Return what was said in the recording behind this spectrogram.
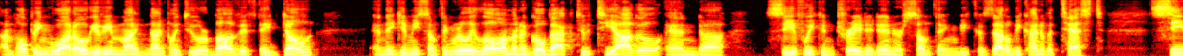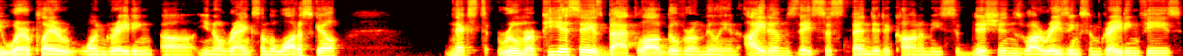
I'm hoping WATA will give you 9.2 or above. If they don't, and they give me something really low, I'm gonna go back to Tiago and uh, see if we can trade it in or something because that'll be kind of a test. See where player one grading, uh, you know, ranks on the WATA scale. Next rumor PSA is backlogged over a million items. They suspended economy submissions while raising some grading fees.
